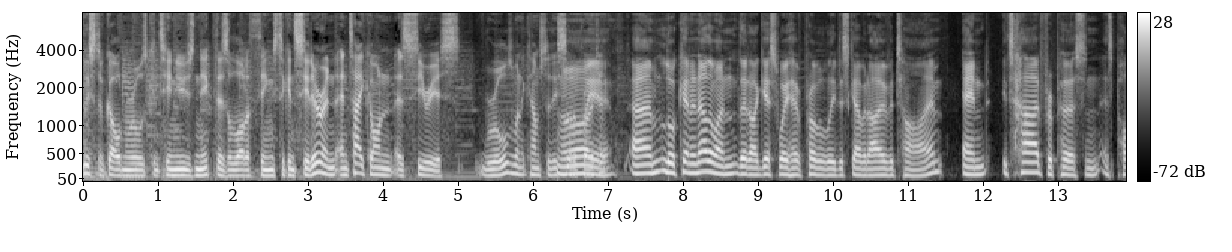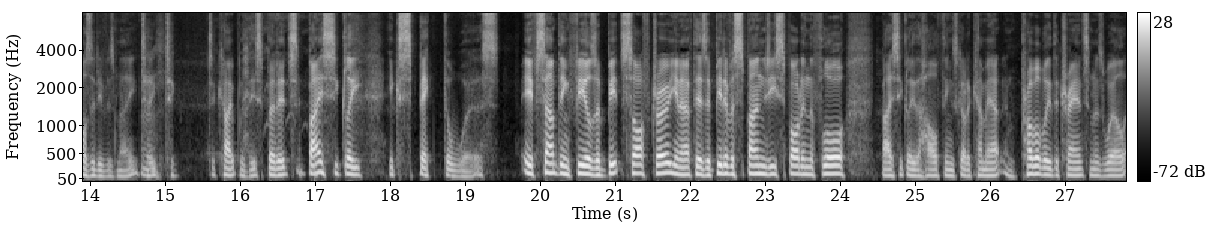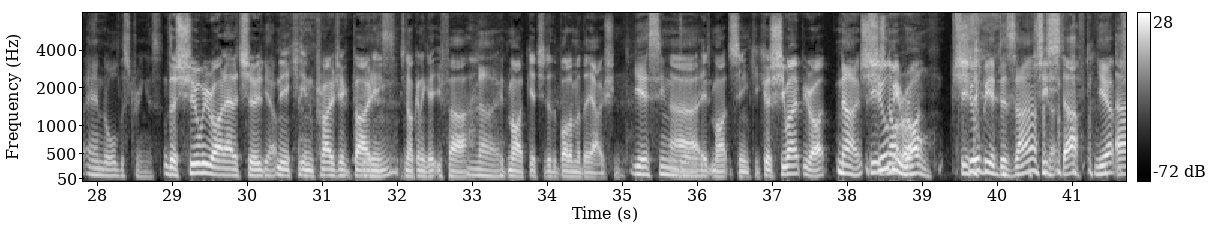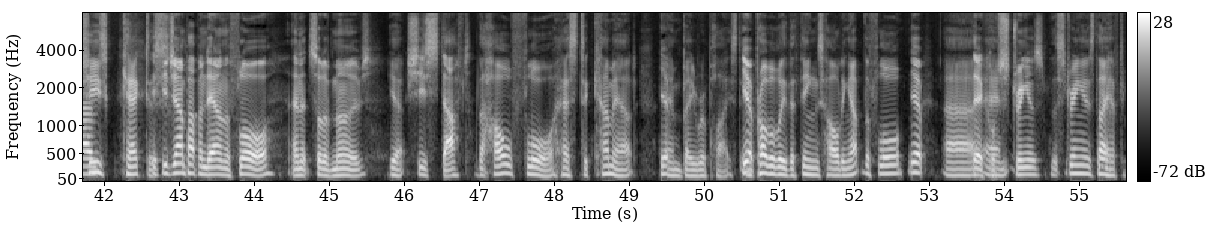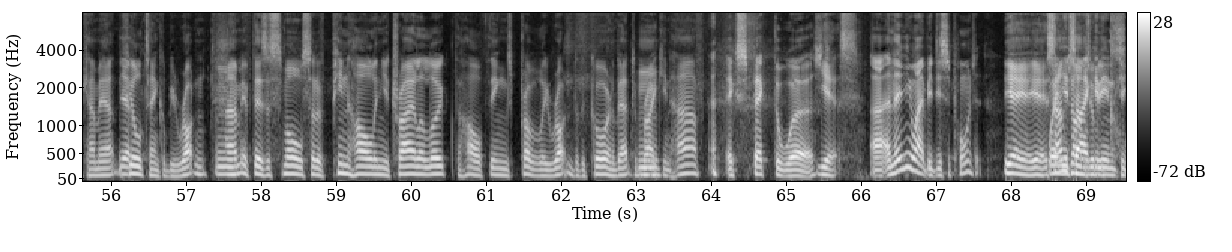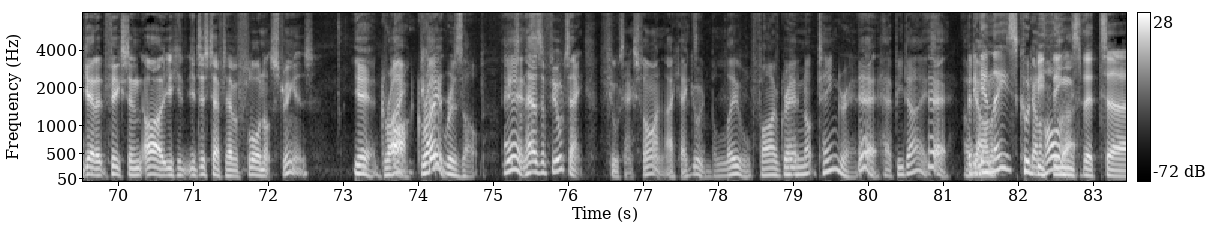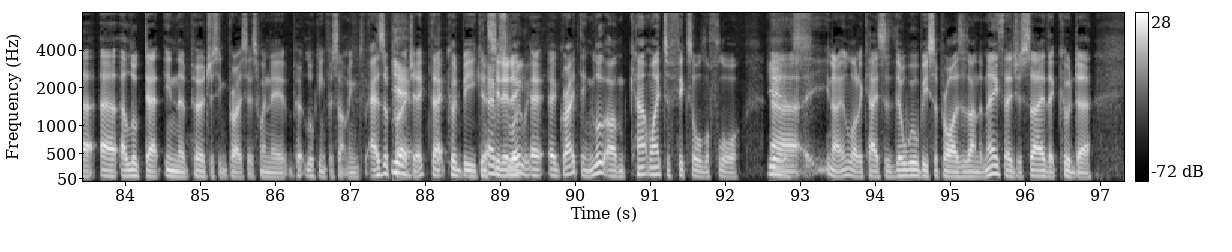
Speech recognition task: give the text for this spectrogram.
List of golden rules continues, Nick. There's a lot of things to consider and, and take on as serious rules when it comes to this sort of project. yeah. Um, look, and another one that I guess we have probably discovered over time, and it's hard for a person as positive as me to, Mm. to, to cope with this, but it's basically expect the worst. If something feels a bit soft, Drew, you know, if there's a bit of a spongy spot in the floor, basically the whole thing's got to come out, and probably the transom as well, and all the stringers. The she'll be right attitude, Yep. Nick, in project boating Yes. is not going to get you far. No. It might get you to the bottom of the ocean. Yes, indeed. Uh, it might sink you because she won't be right. no, she's she'll not be right. wrong. She's- she'll be a disaster. She's stuffed. Yep, Um, she's cactus. If you jump up and down on the floor and it sort of moves, yeah, she's stuffed. the whole floor has to come out Yep. and be replaced. Yep. And probably the things holding up the floor, Yep. Uh, They're called stringers. the stringers, they have to come out. The Yep. Mm. fuel tank will be rotten. Um, if there's a small sort of pinhole in your trailer, Luke, the whole thing's probably rotten to the core and about Mm. to break in half. Expect the worst. yes. Uh, and then you won't be disappointed. Yeah, yeah, yeah. When Sometimes you take it in cl- to get it fixed and, oh, you can, you just have to have a floor, not stringers. Yeah, great, Oh, great good. result. Excellent. Yeah, How's the fuel tank? Fuel tank's fine. Okay, good. unbelievable. Five grand, not ten grand. Yeah. happy days. Yeah. I'll But again, these could be things that uh, uh, are looked at in the purchasing process when they're p- looking for something as a Yeah. project. That could be considered a, a, a great thing. Look, I can't wait to fix all the floor. Yes. Uh, you know, in a lot of cases, there will be surprises underneath, as you say, that could uh,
